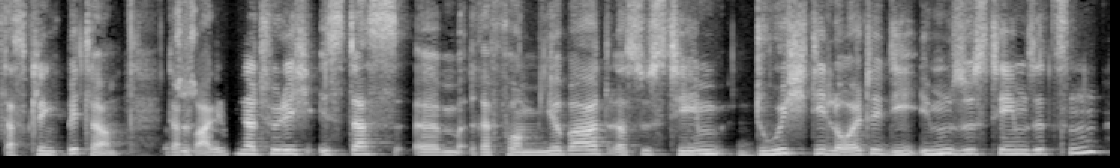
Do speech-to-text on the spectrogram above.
das klingt bitter. Das Da frage ich mich natürlich, ist das, ähm, reformierbar, das System, durch die Leute, die im System sitzen?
